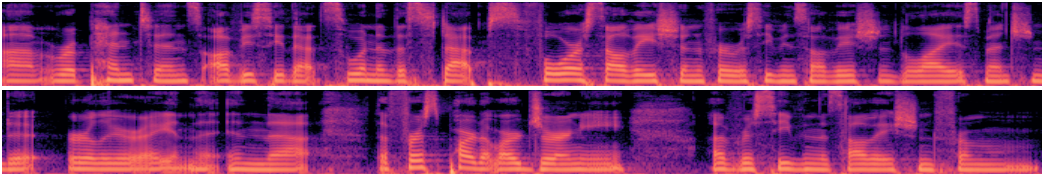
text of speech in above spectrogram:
Um, repentance obviously that's one of the steps for salvation for receiving salvation. Elias mentioned it earlier right in, the, in that the first part of our journey of receiving the salvation from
